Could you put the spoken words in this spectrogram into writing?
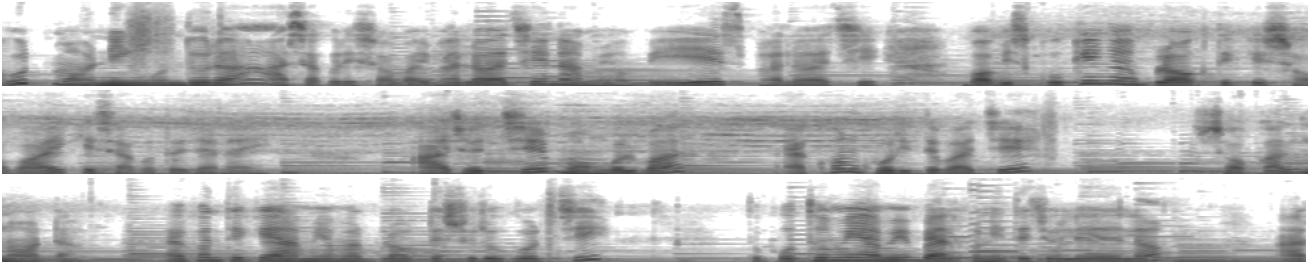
গুড মর্নিং বন্ধুরা। আশা করি সবাই ভালো আছেন। আমিও বেশ ভালো আছি। ববিস কুকিং ব্লগ থেকে সবাইকে স্বাগত জানাই। আজ হচ্ছে মঙ্গলবার। এখন ঘড়িতে বাজে সকাল নটা। এখন থেকে আমি আমার ব্লগটা শুরু করছি। তো প্রথমে আমি ব্যালকনিতে চলে এলাম আর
